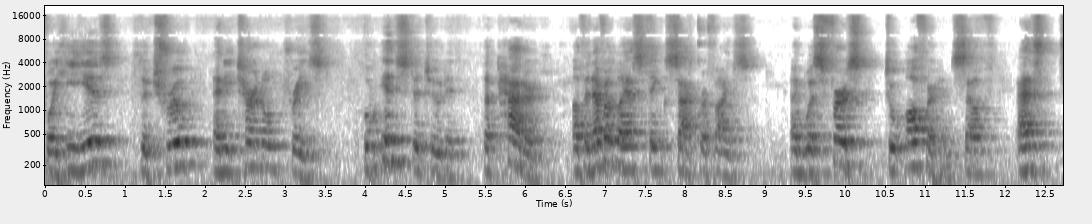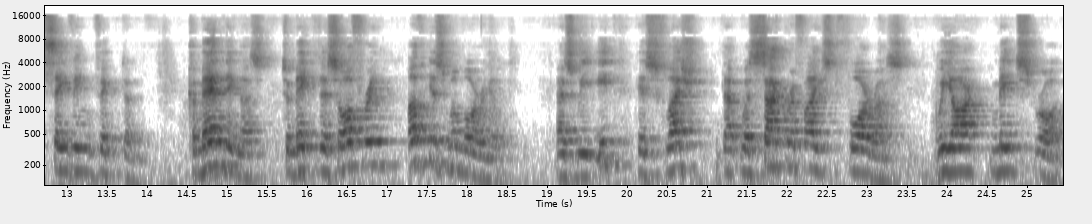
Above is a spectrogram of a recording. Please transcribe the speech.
For he is the true and eternal priest who instituted the pattern of an everlasting sacrifice and was first to offer himself as saving victim, commanding us to make this offering of his memorial as we eat his flesh that was sacrificed for us. We are made strong.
